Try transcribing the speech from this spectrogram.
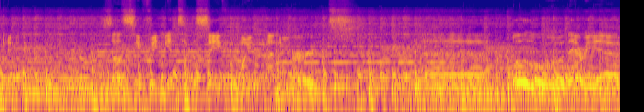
Okay. So let's see if we can get to the safe point unhurt. Uh, whoa, there we go.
